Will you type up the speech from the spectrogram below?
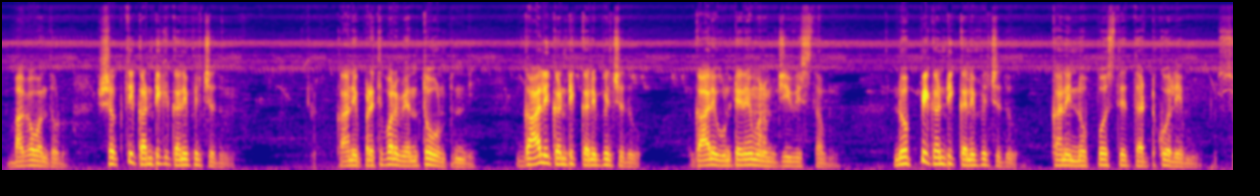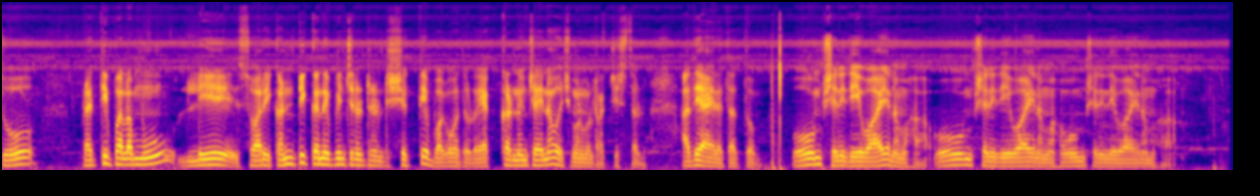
భగవంతుడు. శక్తి కంటికి కనిపించదు. కానీ ప్రతిఫలం ఎంతో ఉంటుంది. గాలి కంటికి కనిపించదు. గాలి ఉంటేనే మనం జీవిస్తాము నొప్పి కంటికి కనిపించదు కానీ నొప్పి వస్తే తట్టుకోలేము. సో ప్రతిఫలము లే సారీ కంటికి కనిపించినటువంటి శక్తి భగవంతుడు. ఎక్కడి నుంచి అయినా వచ్చి మనల్ని రక్షిస్తాడు. అదే ఆయన తత్వం. ఓం శనిదేవాయ నమ. ఓం శనిదేవాయ నమ. ఓం శనిదేవాయ నమ.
